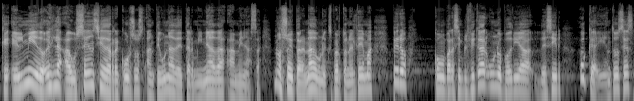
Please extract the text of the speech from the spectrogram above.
que el miedo es la ausencia de recursos ante una determinada amenaza. No soy para nada un experto en el tema, pero como para simplificar, uno podría decir, ok, entonces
